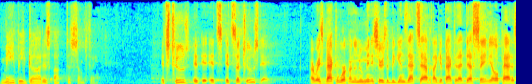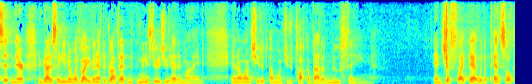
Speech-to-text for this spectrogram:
Maybe God is up to something. It's, Tuesday, it, it, it's, it's a Tuesday. I race back to work on the new miniseries that begins that Sabbath. I get back to that desk, same yellow pad is sitting there, and God is saying, you know what, Dwight, you're going to have to drop that miniseries you had in mind. And I want, you to, I want you to talk about a new thing. And just like that, with a pencil,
